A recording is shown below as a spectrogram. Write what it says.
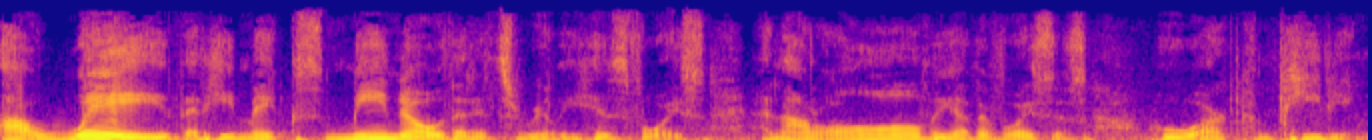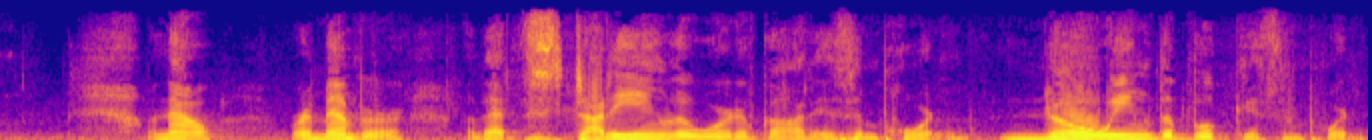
a way that he makes me know that it's really his voice and not all the other voices who are competing. Now, remember that studying the Word of God is important. Knowing the book is important.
